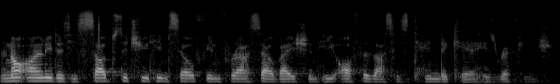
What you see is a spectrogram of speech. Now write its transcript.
And not only does he substitute himself in for our salvation, he offers us his tender care, his refuge.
